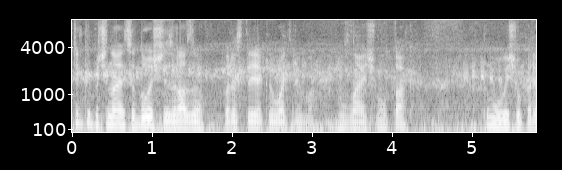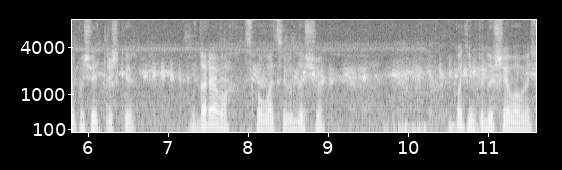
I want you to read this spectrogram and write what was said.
Тільки починається дощ і зразу перестає клювати риба. Не знаю чому так. Тому вийшов перепочити трішки в деревах, сховатися від дощу. І потім піду ще ловити.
